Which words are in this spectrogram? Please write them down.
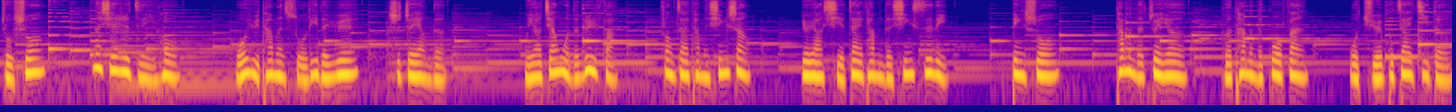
主说，那些日子以后，我与他们所立的约是这样的：我要将我的律法放在他们心上，又要写在他们的心思里，并说，他们的罪恶和他们的过犯，我绝不再记得。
